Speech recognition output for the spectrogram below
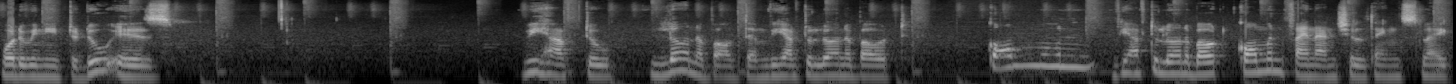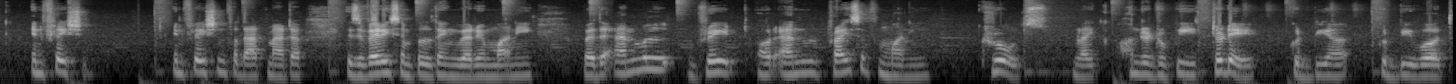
what do we need to do is we have to learn about them. We have to learn about common we have to learn about common financial things like inflation inflation for that matter is a very simple thing where your money where the annual rate or annual price of money grows like 100 rupees today could be a, could be worth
